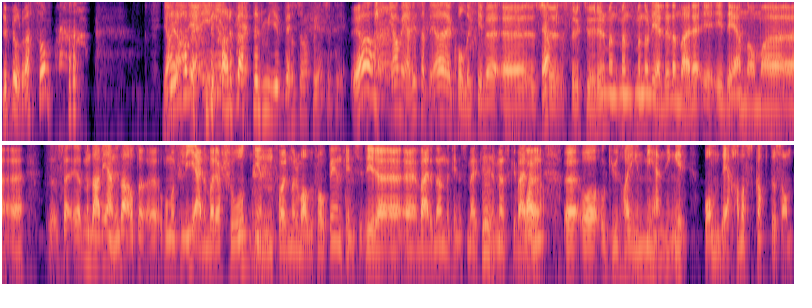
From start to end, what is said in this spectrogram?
Det burde vært sånn. Ja, det, ja, hadde, jeg- det hadde vært en mye bedre det. Ja. Ja, men jeg vil sette ja, kollektive uh, s- Ja. strukturer. Men, men, men når det gjelder den der ideen om uh, eh, så, Men da er vi enige, da. Altså, homofili er en variasjon innenfor normalbefolkningen. Det finnes i dyreverdenen, det finnes i menneskeverdenen. Ja, ja. og, og Gud har ingen meninger om det. Han har skapt det sånn.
